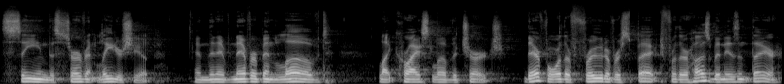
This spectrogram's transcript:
seen the servant leadership and then they've never been loved like Christ loved the church. Therefore, the fruit of respect for their husband isn't there.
